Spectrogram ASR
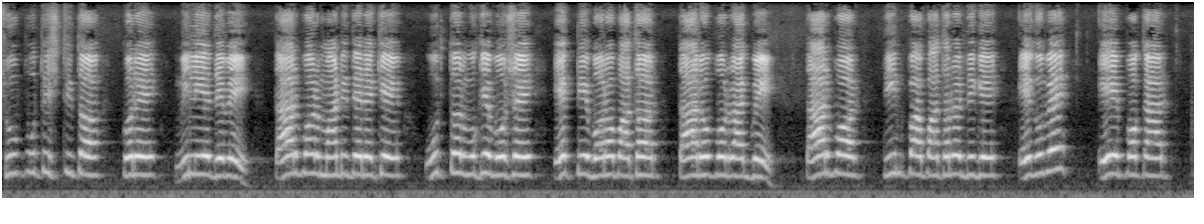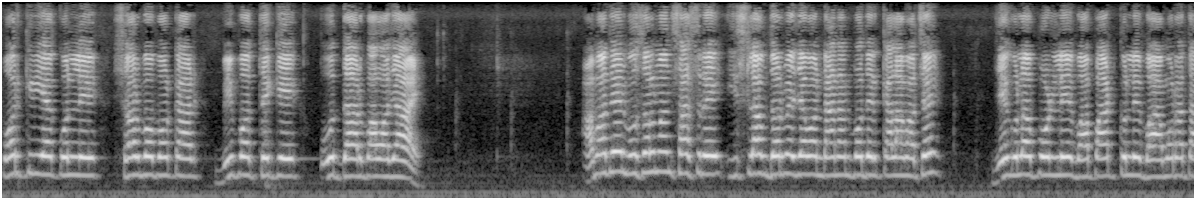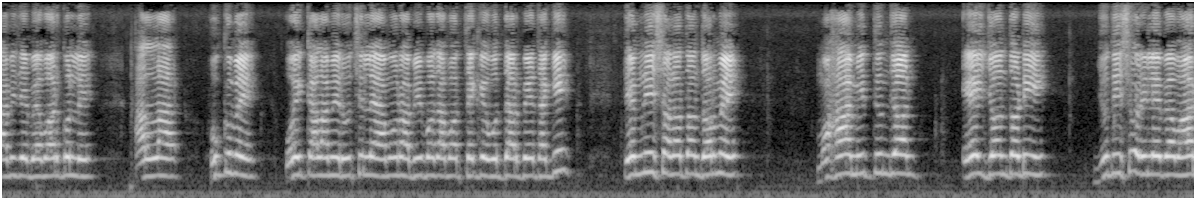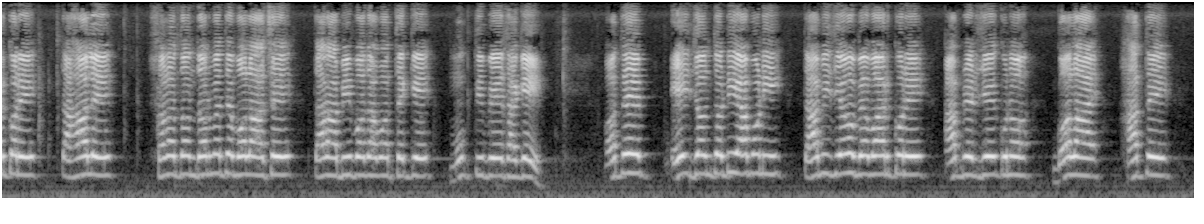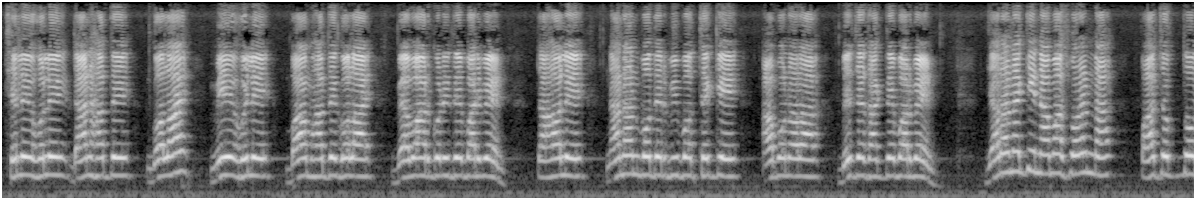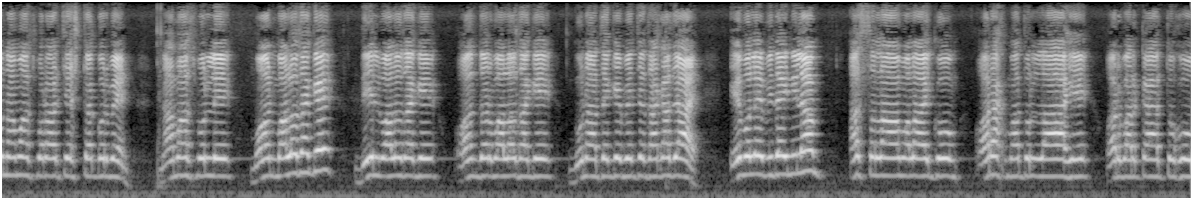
সুপ্রতিষ্ঠিত করে মিলিয়ে দেবে। তারপর মাটিতে রেখে উত্তর মুখে বসে একটি বড় পাথর তার ওপর রাখবে। তারপর তিন পা পাথরের দিকে এগোবে। এ প্রকার প্রক্রিয়া করলে সর্বপ্রকার বিপদ থেকে উদ্ধার পাওয়া যায়। আমাদের মুসলমান শাস্ত্রে ইসলাম ধর্মে যেমন নানান পদের কালাম আছে, যেগুলো পড়লে বা পাঠ করলে বা আমরা তাবিজে ব্যবহার করলে আল্লাহ হুকুমে ওই কালামের উচিলে আমরা বিপদ আপদ থেকে উদ্ধার পেয়ে থাকি। তেমনি সনাতন ধর্মে মহামৃত্যুঞ্জন এই যন্ত্রটি যদি শরীরে ব্যবহার করে, তাহলে সনাতন ধর্মেতে বলা আছে, তারা বিপদ আপদ থেকে মুক্তি পেয়ে থাকে। অতএব এই যন্ত্রটি আপনি তাবিজেও ব্যবহার করে আপনার যে কোনো গলায়, হাতে, ছেলে হলে ডান হাতে গলায়, মেয়ে হলে বাম হাতে গলায় ব্যবহার করিতে পারবেন। তাহলে নানান পদের বিপদ থেকে আপনারা বেঁচে থাকতে পারবেন। যারা নাকি নামাজ পড়েন না, পাঁচ ওয়াক্ত নামাজ পড়ার চেষ্টা করবেন। নামাজ পড়লে মন ভালো থাকে, দিল ভালো থাকে, অন্তর ভালো থাকে গুণা থেকে বেঁচে থাকা যায়। এ বলে বিদায় নিলাম। আসসালাম আলাইকুম আরহামতুল্লাহ রহমতুল্লাহ আরবারকাতুহু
